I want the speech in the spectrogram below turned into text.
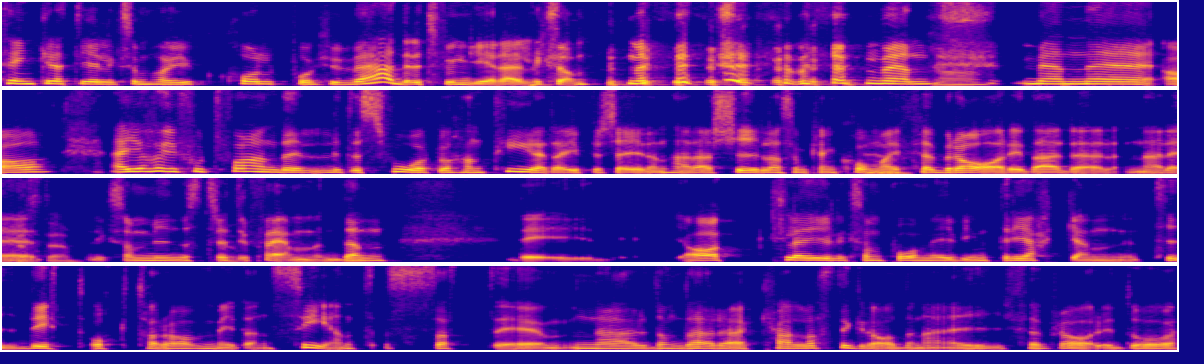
tänker att jag liksom har ju koll på hur vädret fungerar. Liksom. men ja. men äh, ja, jag har ju fortfarande lite svårt att hantera i och för sig den här kylan som kan komma ja. i februari där, där när det är liksom minus 35. Den, det, jag klär ju liksom på mig vinterjackan tidigt och tar av mig den sent. Så att eh, när de där kallaste graderna är i februari, då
